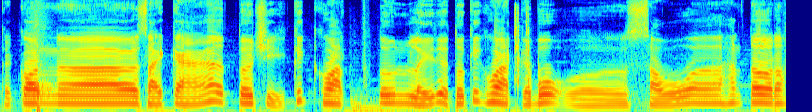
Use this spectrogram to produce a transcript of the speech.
cái con uh, sái cá tôi chỉ kích hoạt Tôi lấy để tôi kích hoạt cái bộ uh, 6 uh, Hunter thôi.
